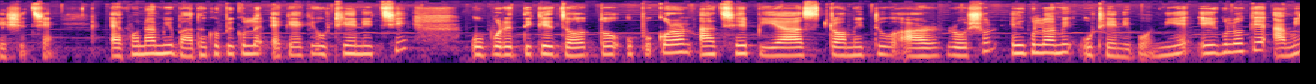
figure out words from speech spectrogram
এসেছে। এখন আমি বাঁধাকপিগুলো একে একে উঠিয়ে নিচ্ছি। উপরের দিকে যত উপকরণ আছে, পেঁয়াজ, টমেটো আর রসুন, এগুলো আমি উঠিয়ে নিব। নিয়ে এইগুলোকে আমি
